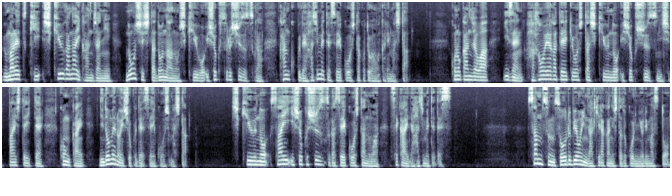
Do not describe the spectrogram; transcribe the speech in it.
生まれつき子宮がない患者に脳死したドナーの子宮を移植する手術が韓国で初めて成功したことが分かりました。この患者は以前母親が提供した子宮の移植手術に失敗していて今回2度目の移植で成功しました。子宮の再移植手術が成功したのは世界で初めてです。サムスンソウル病院が明らかにしたところによりますと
